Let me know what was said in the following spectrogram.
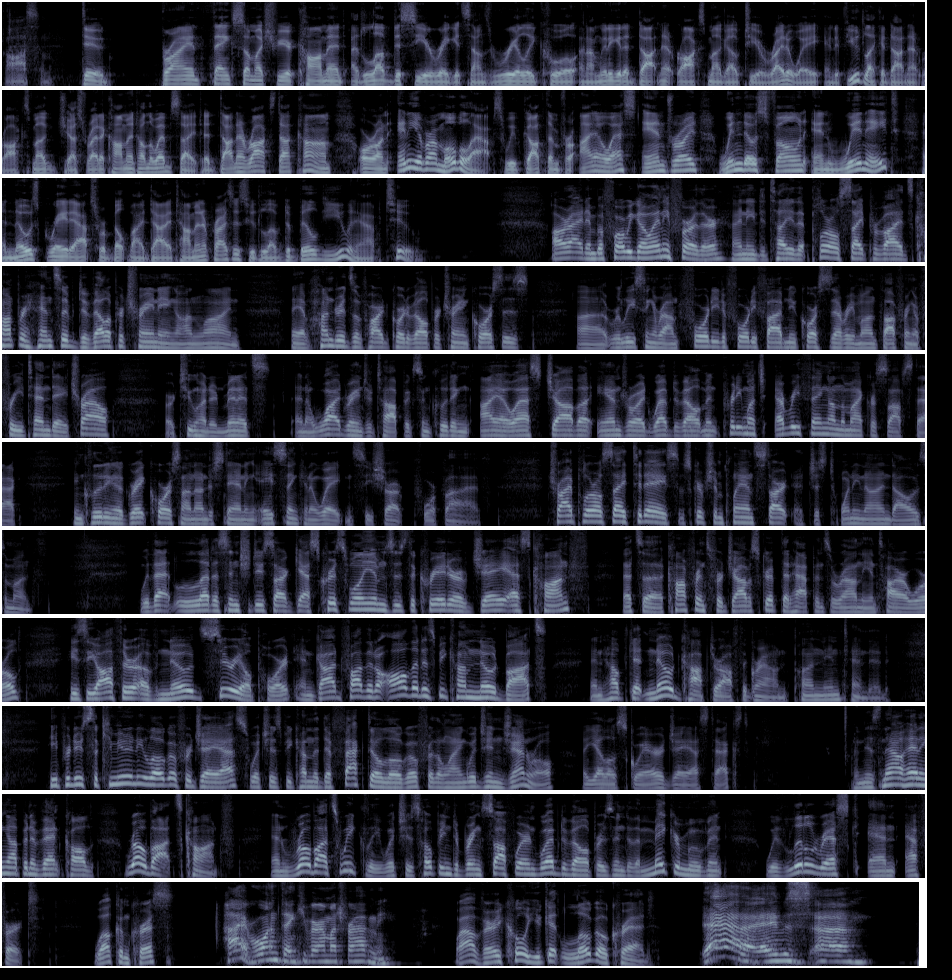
Awesome. Dude, Brian, thanks so much for your comment. I'd love to see your rig. It sounds really cool. And I'm going to get a .NET Rocks mug out to you right away. And if you'd like a .NET Rocks mug, just write a comment on the website at .NETRocks.com or on any of our mobile apps. We've got them for iOS, Android, Windows Phone, and Win 8. And those great apps were built by Diatom Enterprises who'd love to build you an app too. All right, and before we go any further, I need to tell you that Pluralsight provides comprehensive developer training online. They have hundreds of hardcore developer training courses, uh, releasing around 40 to 45 new courses every month, offering a free 10 day trial or 200 minutes, and a wide range of topics, including iOS, Java, Android, web development, pretty much everything on the Microsoft stack, including a great course on understanding async and await in C Sharp 4.5. Try Pluralsight today. Subscription plans start at just $29 a month. With that, let us introduce our guest. Chris Williams is the creator of JSConf. That's a conference for JavaScript that happens around the entire world. He's the author of Node Serial Port and godfather to all that has become NodeBots and helped get NodeCopter off the ground, pun intended. He produced the community logo for JS, which has become the de facto logo for the language in general, a yellow square, JS text, and is now heading up an event called RobotsConf and Robots Weekly, which is hoping to bring software and web developers into the maker movement with little risk and effort. Welcome, Chris. Hi, everyone. Thank you very much for having me. Wow, very cool. You get logo cred. Yeah, it was uh,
